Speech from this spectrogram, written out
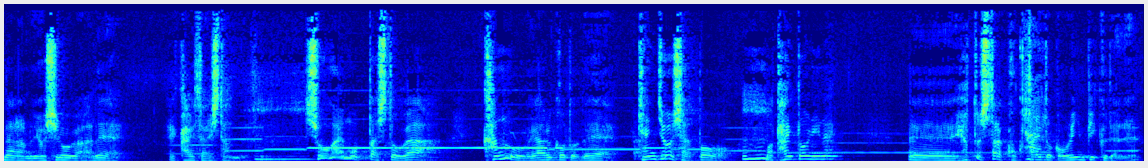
奈良の吉野川で開催したんです、うん、障害を持った人がカヌーをやることで健常者と、うん、まあ、対等にね、えー、ひょっとしたら国体とかオリンピックでね、はい、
